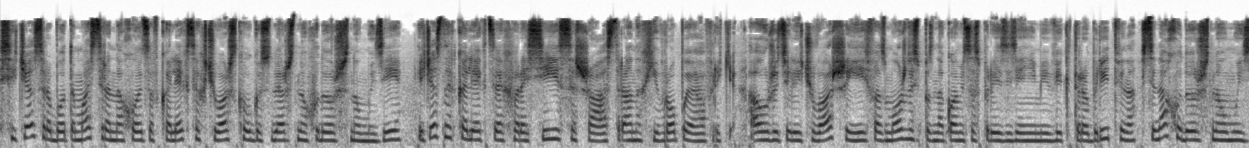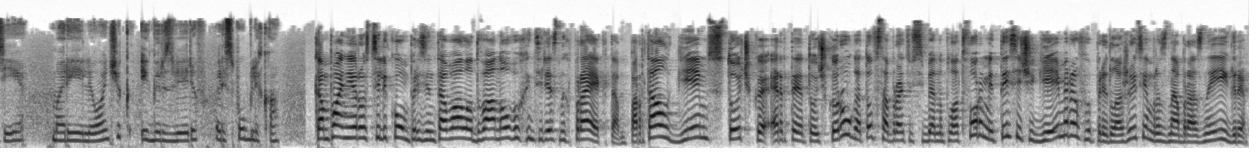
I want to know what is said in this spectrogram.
Сейчас работы мастера находятся в коллекциях Чувашского государственного художественного музея и частных коллекциях в России, США, странах Европы и Африки. А у жителей Чувашии есть возможность познакомиться с произведениями Виктора Бритвина в стенах художественного музея. Мария Леончик, Игорь Зверев, Республика. Компания Ростелеком презентовала два новых интересных проекта. Портал games.rt.ru готов собрать у себя на платформе тысячи геймеров и предложить им разнообразные игры.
